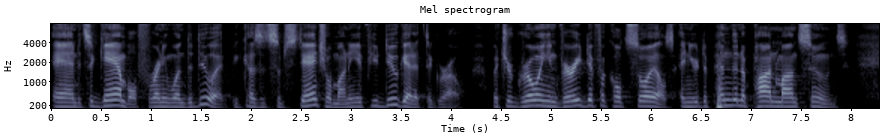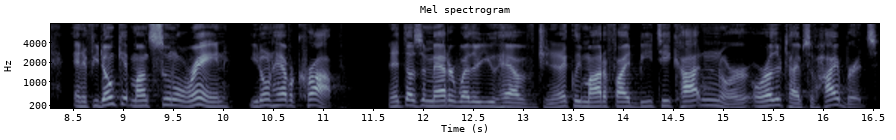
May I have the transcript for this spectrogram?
And it's a gamble for anyone to do it because it's substantial money if you do get it to grow. But you're growing in very difficult soils and you're dependent upon monsoons. And if you don't get monsoonal rain, you don't have a crop. And it doesn't matter whether you have genetically modified BT cotton or, or other types of hybrids.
